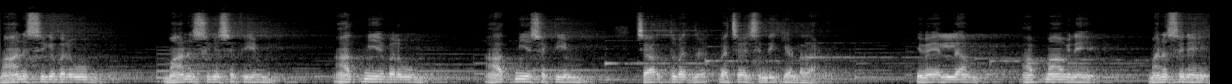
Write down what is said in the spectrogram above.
മാനസിക ബലവും മാനസിക ശക്തിയും ആത്മീയ ബലവും ആത്മീയ ശക്തിയും ചേർത്ത് വെച്ച് ചിന്തിക്കേണ്ടതാണ്. ഇവയെല്ലാം ആത്മാവിനെ മനസ്സിനെ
